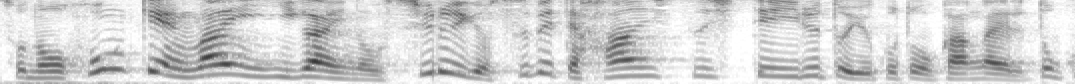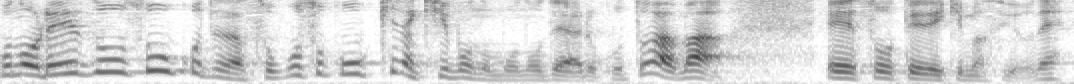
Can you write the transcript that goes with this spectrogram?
その本件ワイン以外の種類をすべて搬出しているということを考えるとこの冷蔵倉庫というのはそこそこ大きな規模のものであることは、まあ、想定できますよね。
